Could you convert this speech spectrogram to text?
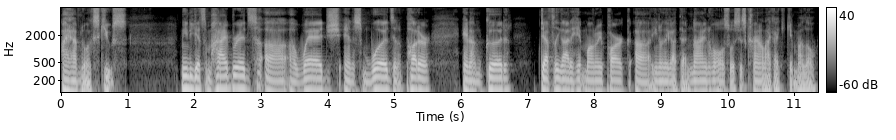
I have no excuse. Need to get some hybrids, uh, a wedge, and some woods and a putter, and I'm good. Definitely got to hit Monterey Park. Uh, you know they got that nine hole, so it's just kind of like I could get my little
